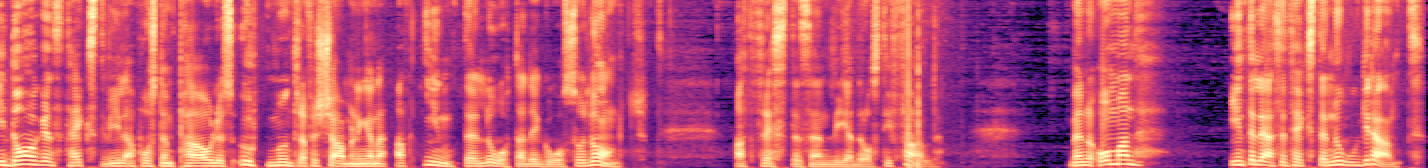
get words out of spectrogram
I dagens text vill aposteln Paulus uppmuntra församlingarna att inte låta det gå så långt att frestelsen leder oss till fall. Men om man inte läser texten noggrant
